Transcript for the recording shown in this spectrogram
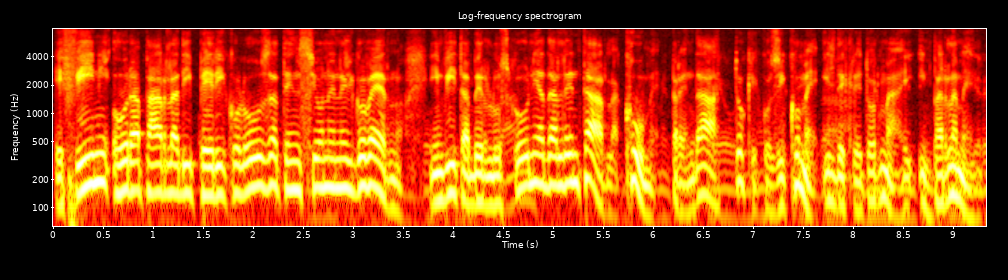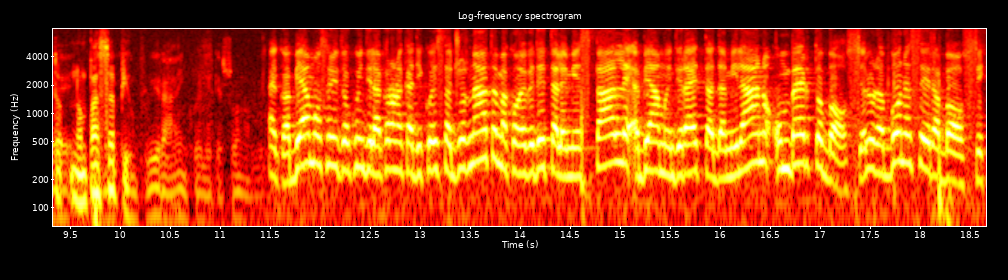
E Fini ora parla di pericolosa tensione nel governo, invita Berlusconi ad allentarla. Come? Prenda atto che così com'è il decreto ormai in Parlamento non passa più Ecco, abbiamo salito quindi la cronaca di questa giornata, ma come vedete alle mie spalle abbiamo in diretta da Milano Umberto Bossi. Allora, buonasera Bossi.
